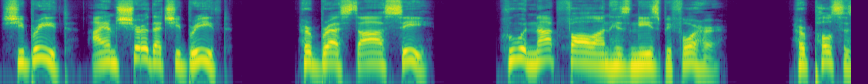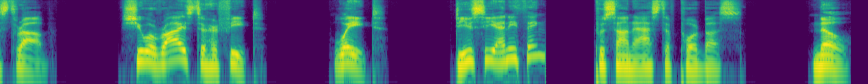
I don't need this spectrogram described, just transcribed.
She breathed, I am sure that she breathed. Her breasts, ah, see! Who would not fall on his knees before her? Her pulses throb. She will rise to her feet. Wait. Do you see anything? Poussin asked of Porbus. No.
